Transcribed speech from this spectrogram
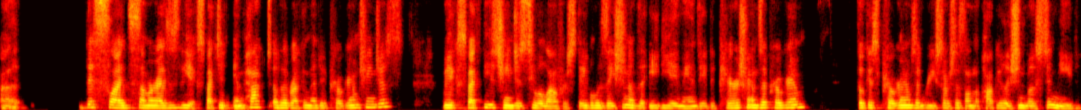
Uh, this slide summarizes the expected impact of the recommended program changes. We expect these changes to allow for stabilization of the ADA mandated paratransit program, focus programs and resources on the population most in need,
